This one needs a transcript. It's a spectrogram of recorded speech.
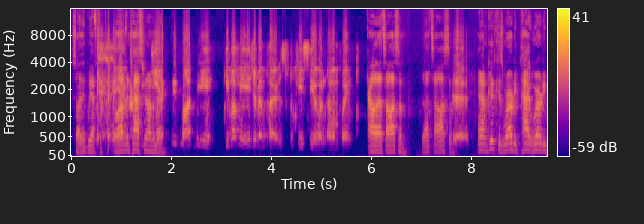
So I think we have to. Well, I've been passing it on to he my. actually bought me. He bought me Age of Empires for PC at one, at one point. Oh, that's awesome. That's awesome. Yeah. And I'm good because we're already pa- we're already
